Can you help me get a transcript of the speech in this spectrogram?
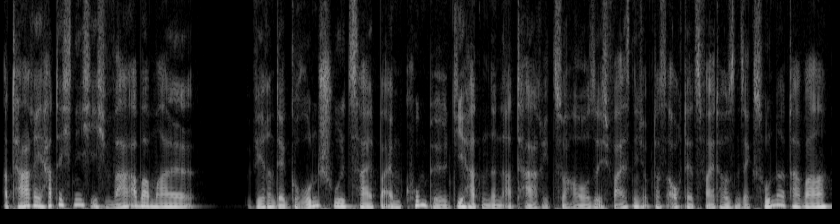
Atari hatte ich nicht. Ich war aber mal während der Grundschulzeit bei einem Kumpel. Die hatten einen Atari zu Hause. Ich weiß nicht, ob das auch der 2600er war.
